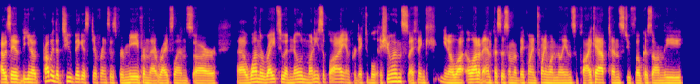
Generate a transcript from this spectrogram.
i would say you know probably the two biggest differences for me from that rights lens are uh, one, the right to a known money supply and predictable issuance. I think you know a lot, a lot of emphasis on the Bitcoin 21 million supply cap tends to focus on the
